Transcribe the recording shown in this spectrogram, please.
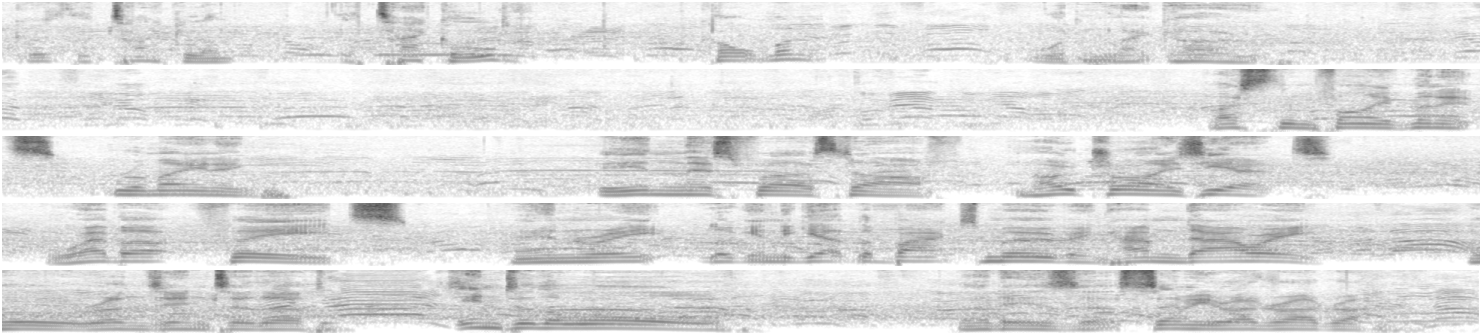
because the tackler, the tackled Coltman wouldn't let go. Less than five minutes remaining in this first half. No tries yet. Weber feeds. Henry looking to get the backs moving. Hamdaoui. Oh, runs into the into the wall. That is uh, Semi Radradra.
